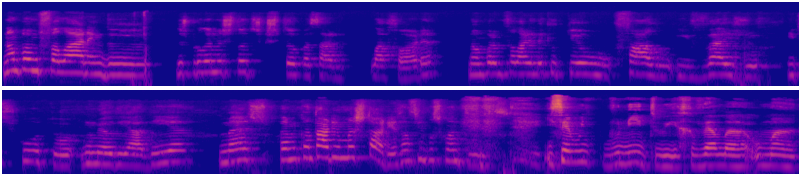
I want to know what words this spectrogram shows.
Não para me falarem de, dos problemas todos que estou a passar lá fora, não para me falarem daquilo que eu falo e vejo e discuto no meu dia a dia, mas para me contarem uma história, tão simples quanto isso. isso é muito bonito e revela uma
